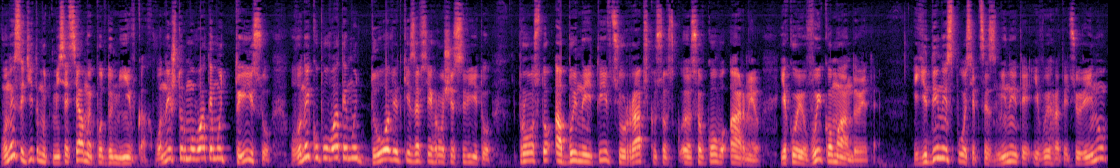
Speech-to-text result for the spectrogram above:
Вони сидітимуть місяцями по домівках, вони штурмуватимуть тису, вони купуватимуть довідки за всі гроші світу, просто аби не йти в цю рабську е, совкову армію, якою ви командуєте. Єдиний спосіб це змінити і виграти цю війну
